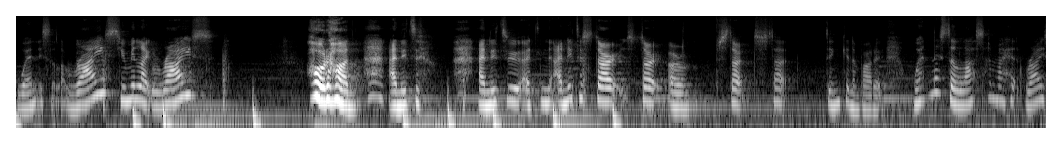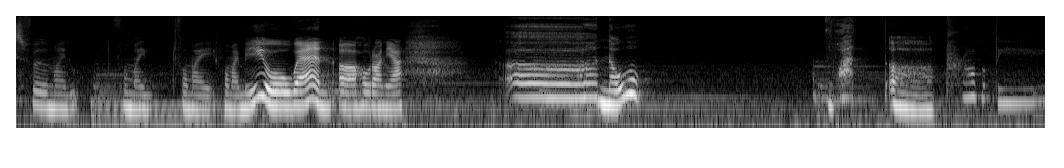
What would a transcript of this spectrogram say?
When is the la- rice? You mean like rice? Hold on, I need to, I need to, I, I need to start, start, um, start, start thinking about it. When is the last time I had rice for my, for my for my for my meal when uh hold on yeah uh no what uh probably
